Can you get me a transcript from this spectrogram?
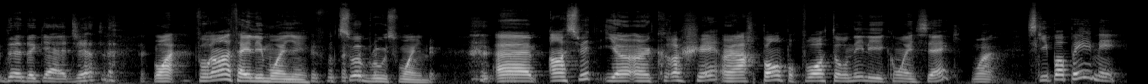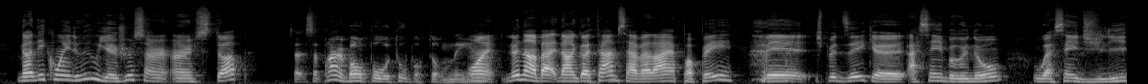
de, de gadgets. Là. ouais, faut vraiment tailler les moyens. Faut que tu sois Bruce Wayne. Euh, ensuite, il y a un crochet, un harpon pour pouvoir tourner les coins secs. Ouais. Ce qui est pas pire, mais dans des coins de rue où il y a juste un, un stop, Ça, ça prend un bon poteau pour tourner. hein. Ouais, là dans, dans Gotham, ça avait l'air pire, mais je peux te dire que à Saint-Bruno ou à Sainte-Julie,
